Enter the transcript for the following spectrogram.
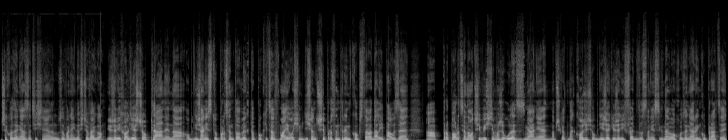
przechodzenia z zacieśniania do luzowania ilościowego. Jeżeli chodzi jeszcze o plany na obniżanie stóp procentowych, to póki co w maju 83% rynku obstawia dalej pauzę, a proporcja no oczywiście może ulec zmianie, na przykład na korzyść obniżek, jeżeli Fed dostanie sygnały ochłodzenia rynku pracy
